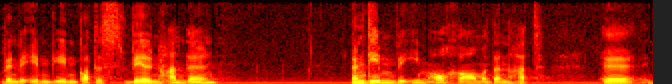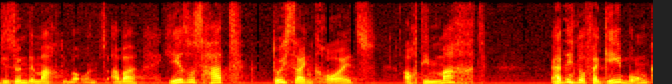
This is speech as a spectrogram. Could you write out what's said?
wenn wir eben gegen Gottes Willen handeln, dann geben wir ihm auch Raum und dann hat äh, die Sünde Macht über uns. Aber Jesus hat durch sein Kreuz auch die Macht, er hat nicht nur Vergebung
